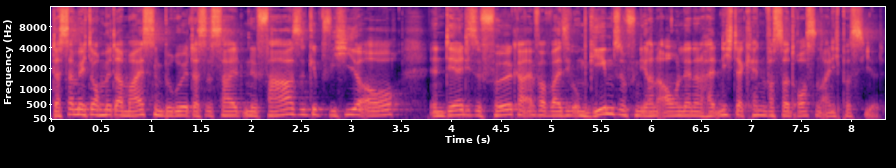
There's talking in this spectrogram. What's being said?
das hat mich doch mit am meisten berührt, dass es halt eine Phase gibt, wie hier auch, in der diese Völker einfach, weil sie umgeben sind von ihren Auenländern, halt nicht erkennen, was da draußen eigentlich passiert.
